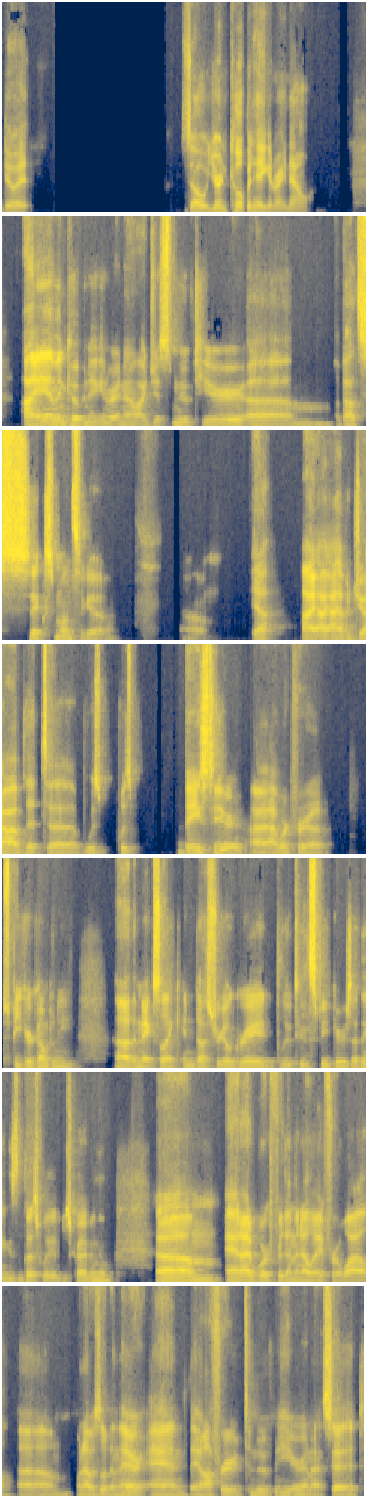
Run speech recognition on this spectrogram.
Do it. So you're in Copenhagen right now. I am in Copenhagen right now. I just moved here um, about six months ago. Um, yeah, I, I have a job that uh, was was based here. I, I work for a speaker company uh, that makes like industrial grade Bluetooth speakers. I think is the best way of describing them. Um, and I worked for them in LA for a while um, when I was living there, and they offered to move me here, and I said,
